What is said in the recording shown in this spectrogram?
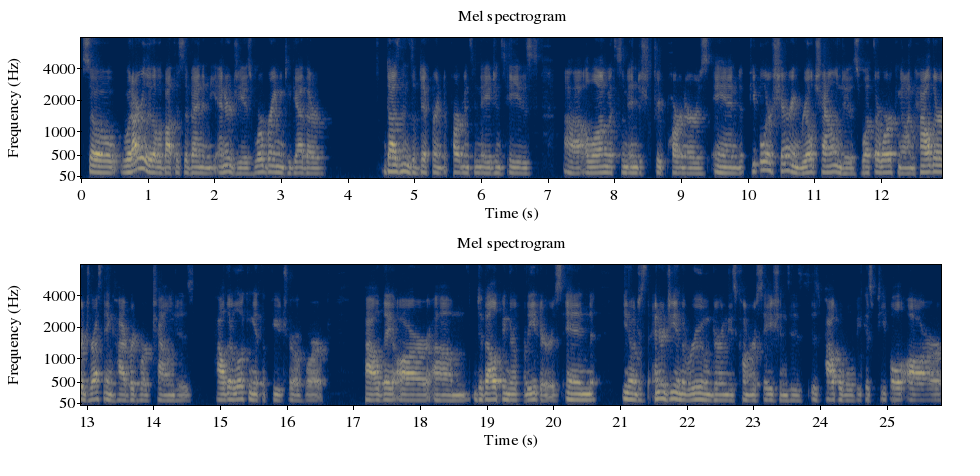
So what i really love about this event and the energy is we're bringing together dozens of different departments and agencies uh, along with some industry partners. And people are sharing real challenges, what they're working on, how they're addressing hybrid work challenges, how they're looking at the future of work, how they are um, developing their leaders. And you know, just the energy in the room during these conversations is is palpable because people are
